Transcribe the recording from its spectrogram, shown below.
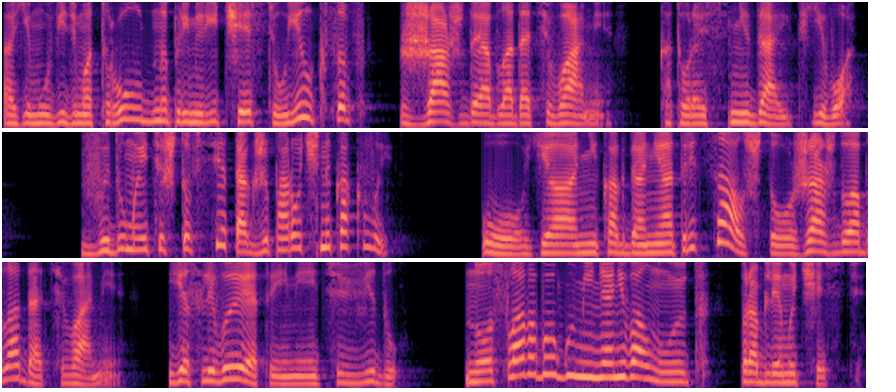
А ему, видимо, трудно примирить честь Уилксов с жаждой обладать вами, которая снедает его. Вы думаете, что все так же порочны, как вы? О, я никогда не отрицал, что жажду обладать вами, если вы это имеете в виду. Но, слава богу, меня не волнуют проблемы чести.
